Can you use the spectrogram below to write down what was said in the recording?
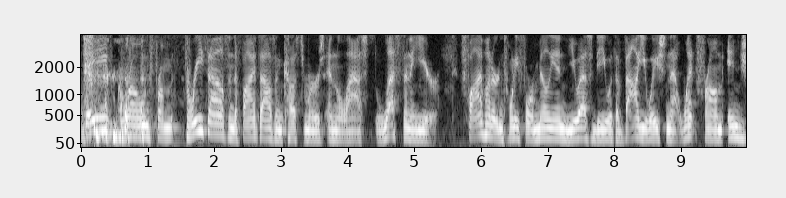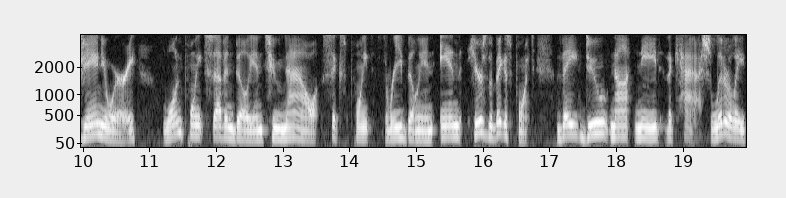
They've grown from 3,000 to 5,000 customers in the last less than a year. 524 million USD with a valuation that went from in January 1.7 billion to now 6.3 billion and here's the biggest point they do not need the cash literally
